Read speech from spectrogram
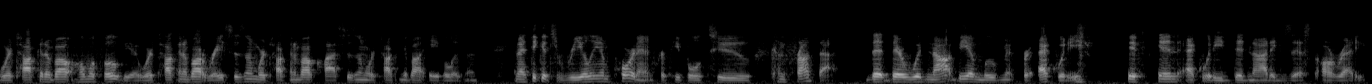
We're talking about homophobia. We're talking about racism. We're talking about classism. We're talking about ableism. And I think it's really important for people to confront that, that there would not be a movement for equity if inequity did not exist already.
